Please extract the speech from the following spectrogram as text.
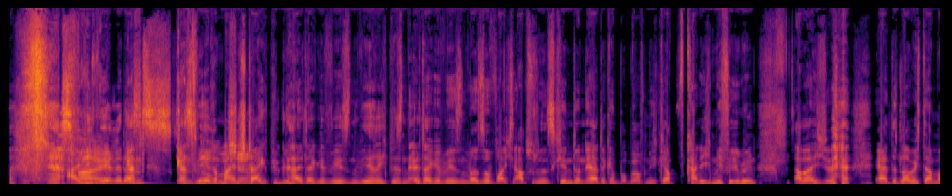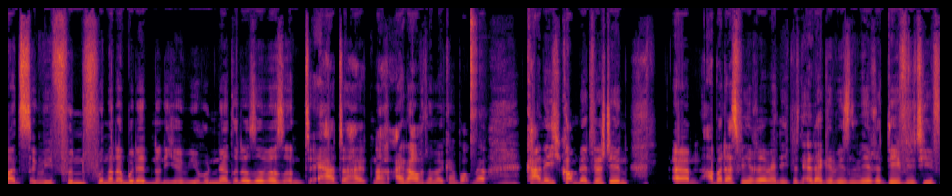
das Eigentlich wäre das, ganz, ganz das wäre mein komisch, ja. Steigbügelhalter gewesen, wäre ich ein bisschen älter gewesen, weil so war ich ein absolutes Kind und er hatte keinen Bock mehr auf mich gehabt. Kann ich mir verübeln. Aber ich, er hatte, glaube ich, damals irgendwie 500 Abonnenten und ich irgendwie 100 oder sowas und er hatte halt nach einer Aufnahme keinen Bock mehr. Kann ich komplett verstehen. Ähm, aber das wäre, wenn ich ein bisschen älter gewesen wäre, definitiv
